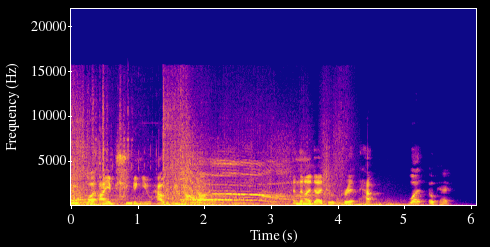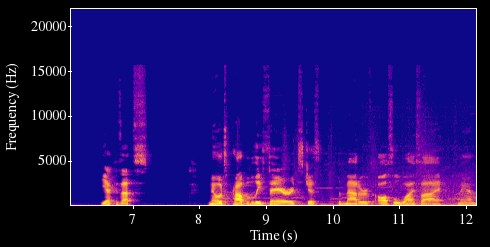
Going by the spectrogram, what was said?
Dude, what? I am shooting you. How did you not die? And then I died to a crit? How? What? Okay. Yeah, because that's... No, it's probably fair. It's just the matter of awful Wi-Fi. Man.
